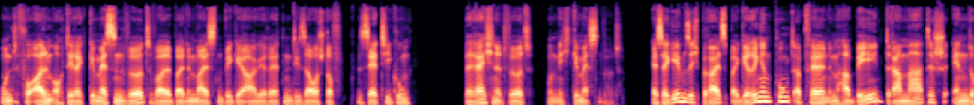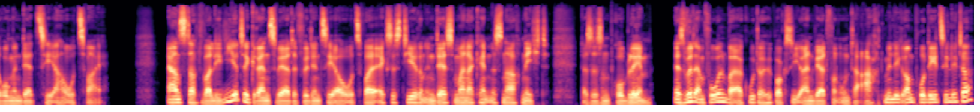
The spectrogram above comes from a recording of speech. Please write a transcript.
und vor allem auch direkt gemessen wird, weil bei den meisten BGA-Geräten die Sauerstoffsättigung berechnet wird und nicht gemessen wird. Es ergeben sich bereits bei geringen Punktabfällen im HB dramatische Änderungen der CaO2. Ernsthaft validierte Grenzwerte für den CaO2 existieren indes meiner Kenntnis nach nicht. Das ist ein Problem. Es wird empfohlen, bei akuter Hypoxie einen Wert von unter 8 mg pro Deziliter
